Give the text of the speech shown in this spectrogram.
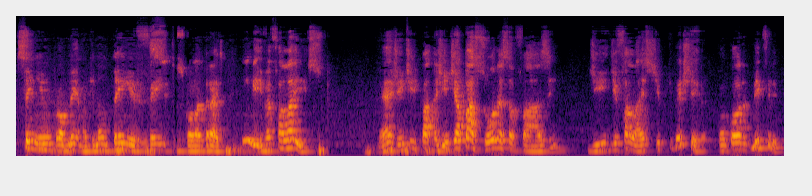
sem nenhum problema, que não tem efeitos colaterais. Ninguém vai falar isso. Né? A, gente, a gente já passou nessa fase de, de falar esse tipo de besteira. Concorda comigo, Felipe?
